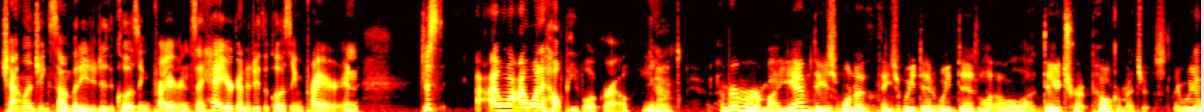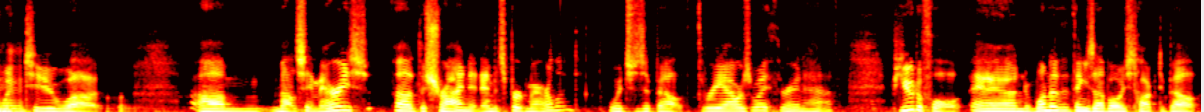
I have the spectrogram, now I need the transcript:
challenging somebody to do the closing prayer and say, "Hey, you're going to do the closing prayer," and just I want I want to help people grow. You know. I remember in my Yam days, one of the things we did, we did little uh, day trip pilgrimages. Like we went to uh, um, Mount St. Mary's, uh, the shrine in Emmitsburg, Maryland, which is about three hours away, three and a half. Beautiful. And one of the things I've always talked about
